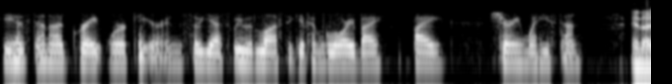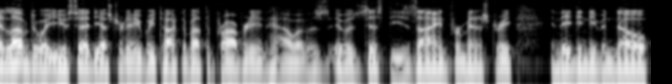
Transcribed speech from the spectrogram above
He has done a great work here, and so yes, we would love to give Him glory by by sharing what He's done. And I loved what you said yesterday. We talked about the property and how it was it was just designed for ministry, and they didn't even know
